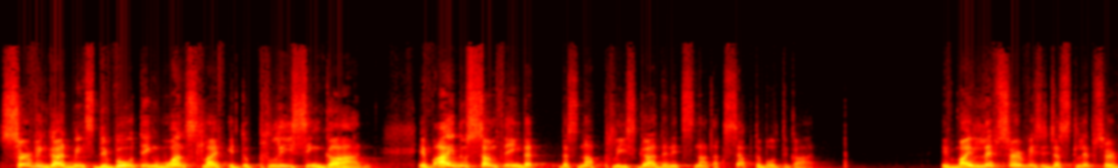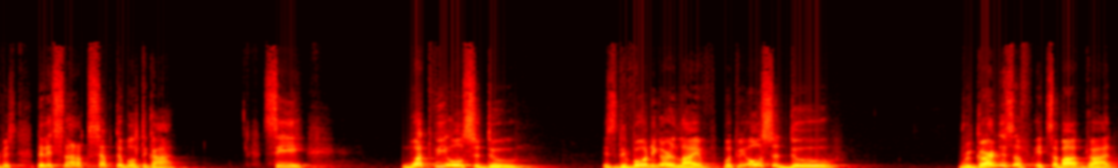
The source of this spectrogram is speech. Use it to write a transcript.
Serving God means devoting one's life into pleasing God. If I do something that does not please God, then it's not acceptable to God. If my lip service is just lip service, then it's not acceptable to God. See, what we also do is devoting our life. What we also do, regardless of it's about God,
